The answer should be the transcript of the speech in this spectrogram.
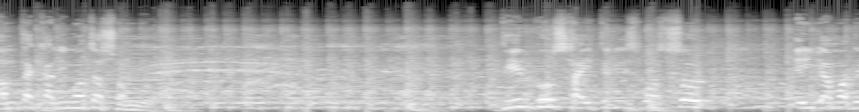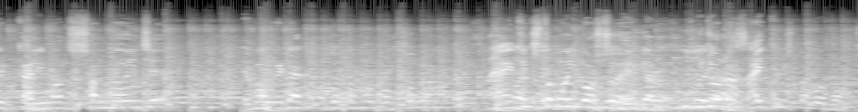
আমতা কালীমাতা সংঘ দীর্ঘ সাঁত্রিশ বছর এই আমাদের কালীমাতা সংঘ হয়েছে এবং এটা কততম আমাদের? সাঁত্রিশতমই বর্ষ হয়ে গেল। পুজোটা সাঁত্রিশতম বর্ষ।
